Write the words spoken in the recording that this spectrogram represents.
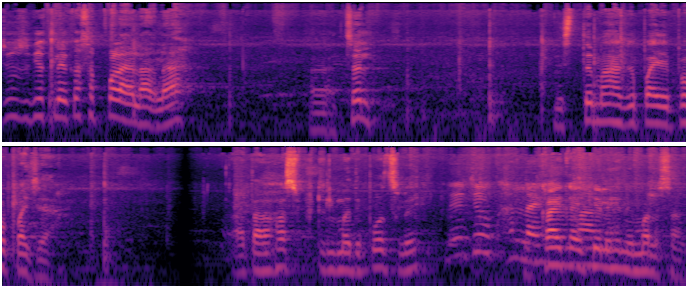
ज्यूस घेतलंय कसं पळायला लागला? हां चल. नुसतं महाग पाहिजे पप्पाच्या. आता हॉस्पिटलमध्ये पोचलोय लय जेव खाल्लाय काय काय केलं हे मला सांग.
